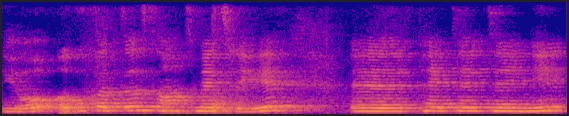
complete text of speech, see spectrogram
Diyor. Avukatı santimetreyi e, PTT'nin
